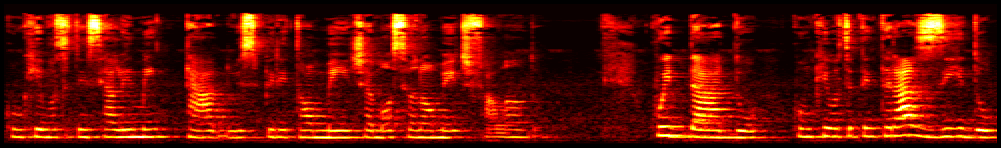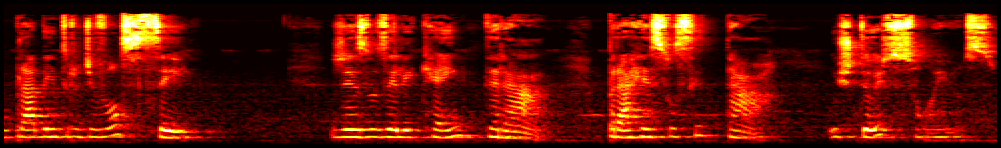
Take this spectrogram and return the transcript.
com quem você tem se alimentado espiritualmente, emocionalmente falando. Cuidado com quem você tem trazido para dentro de você. Jesus ele quer entrar para ressuscitar os teus sonhos.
